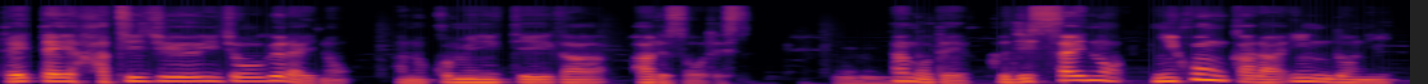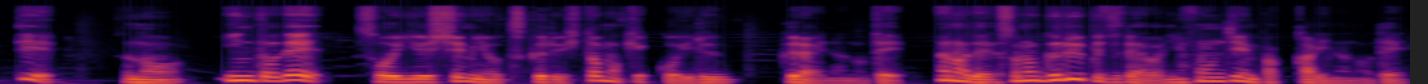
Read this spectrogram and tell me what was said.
だいたい80以上ぐらいのあのコミュニティがあるそうです。うんなので、実際の日本からインドに行って、そのインドでそういう趣味を作る人も結構いるぐらいなので、なので、そのグループ自体は日本人ばっかりなので、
